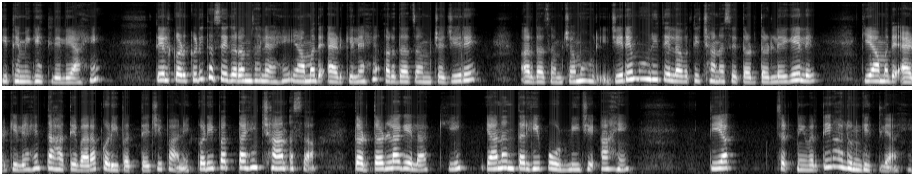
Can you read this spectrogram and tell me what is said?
इथे मी घेतलेली आहे. तेल कडकडीत असे गरम झाले आहे. यामध्ये ॲड केले आहे अर्धा चमचा जिरे अर्धा चमचा मोहरी. जिरे मोहरी तेलावरती छान असे तडतडले गेले. की यामध्ये ॲड केले आहे दहा ते बारा कढीपत्त्याची पाने. कढीपत्ताही छान असा तडतडला गेला की यानंतर ही फोडणी जी आहे ती या चटणीवरती घालून घेतली आहे.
